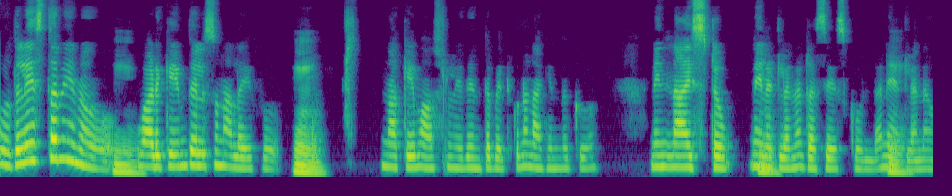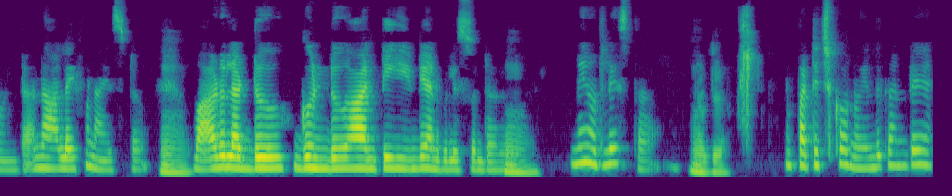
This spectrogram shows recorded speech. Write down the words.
వదిలేస్తా నేను. ఉమ్. వాడికి ఏం తెలుసు నా లైఫ్. నాకేం అవసరం లేదు. ఎంత పెట్టుకున్నా నాకు ఎందుకు నేను నా ఇష్టం. నేను Hmm. ఎట్లైనా డ్రెస్ వేసుకుంటా. నేను Hmm. ఎట్లైనా ఉంటా. నా లైఫ్ నా ఇష్టం. వాడు లడ్డు గుండు ఆంటీ ఇండి అని పిలుస్తుంటారు. నేను వదిలేస్తా. నేను పట్టించుకోను. ఎందుకంటే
